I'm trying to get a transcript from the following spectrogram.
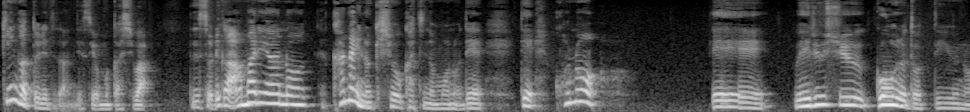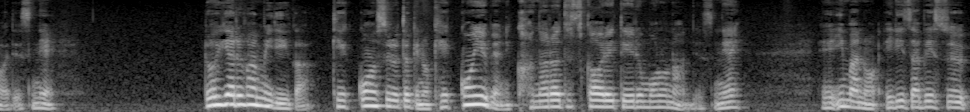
金が取れてたんですよ昔は。でそれがあまりあのかなりの希少価値のものででこの、えー、ウェルシュゴールドっていうのはですねロイヤルファミリーが結婚する時の結婚指輪に必ず使われているものなんですね。え今のエリザベス、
